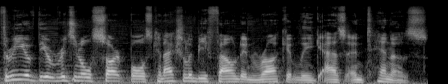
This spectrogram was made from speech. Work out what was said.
Three of the original SARP balls can actually be found in Rocket League as antennas.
